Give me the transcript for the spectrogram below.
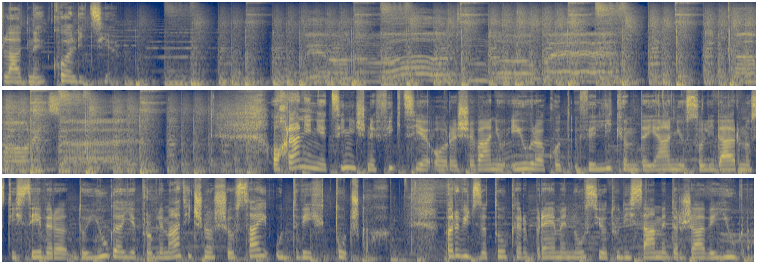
vladne koalicije. Ohranjanje cinične fikcije o reševanju evra kot velikem dejanju solidarnosti severa do juga je problematično še vsaj v dveh točkah. Prvič zato, ker breme nosijo tudi same države juga.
